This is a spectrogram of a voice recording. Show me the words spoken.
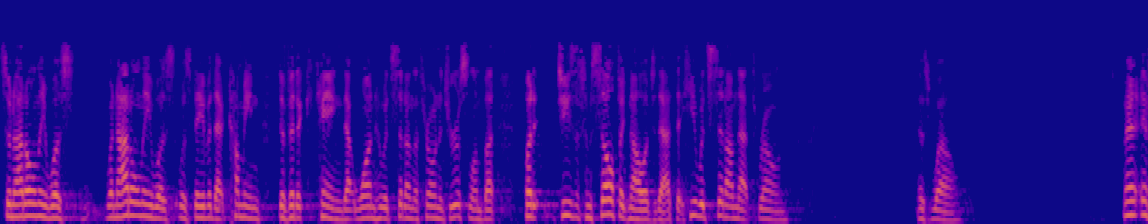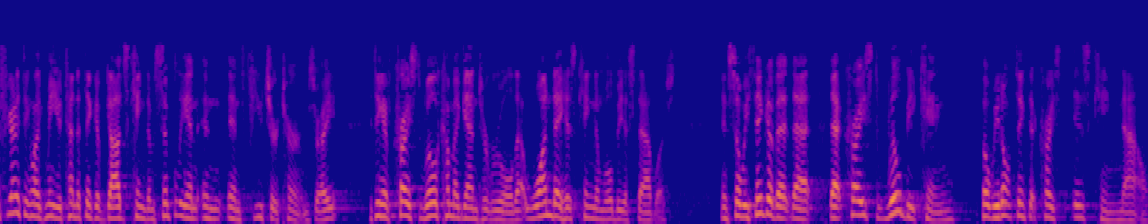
So not only was well, not only was, was David that coming Davidic king, that one who would sit on the throne in Jerusalem, but but Jesus himself acknowledged that, that he would sit on that throne as well. And If you're anything like me, you tend to think of God's kingdom simply in, in, in, future terms, right? You think of Christ will come again to rule, that one day his kingdom will be established. And so we think of it that, that Christ will be king, but we don't think that Christ is king now.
